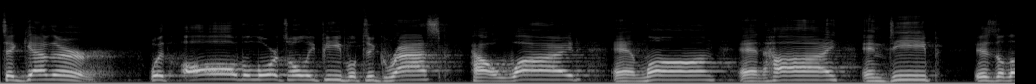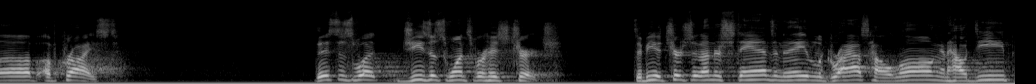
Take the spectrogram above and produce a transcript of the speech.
together with all the Lord's holy people to grasp how wide and long and high and deep is the love of Christ. This is what Jesus wants for his church to be a church that understands and is able to grasp how long and how deep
